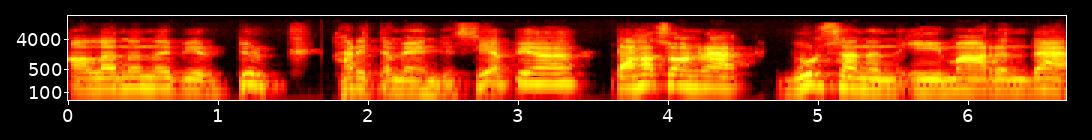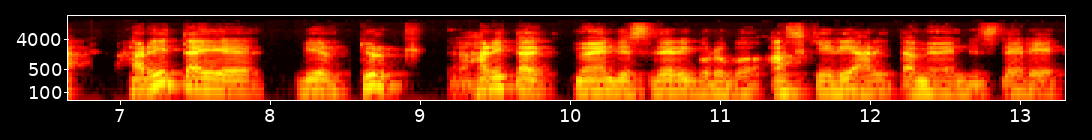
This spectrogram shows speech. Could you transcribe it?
alanını bir Türk harita mühendisi yapıyor. Daha sonra Bursa'nın imarında haritayı bir Türk harita mühendisleri grubu, askeri harita mühendisleri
